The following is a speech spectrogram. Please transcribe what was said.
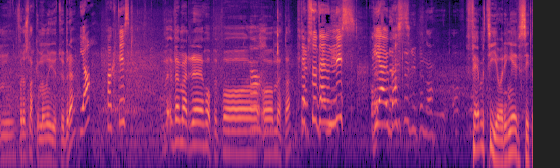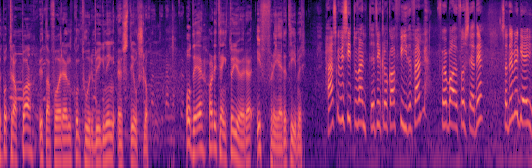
um, for å snakke med noen youtubere? Ja, faktisk. Hvem er dere håper på ja. å møte? Steps og Dennis. De er jo best. Fem tiåringer sitter på trappa utafor en kontorbygning øst i Oslo. Og det har de tenkt å gjøre i flere timer. Her skal vi sitte og vente til klokka fire-fem for å bare få se dem. Så det blir gøy.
